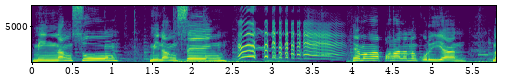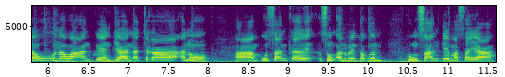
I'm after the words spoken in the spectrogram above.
Ming Nangsung, Minangseng. yung mga pangalan ng Korean. Nauunawaan ko yan dyan. At saka ano, um, kung saan kayo, so, ano ba yung? Kung saan kayo masaya,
